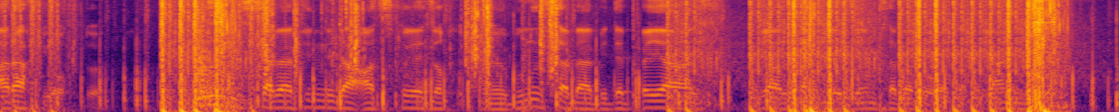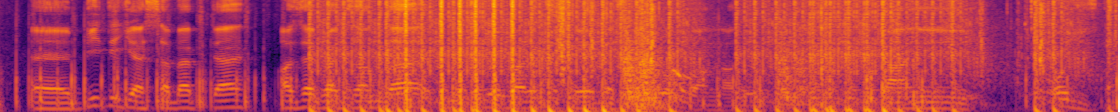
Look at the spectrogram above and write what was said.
merak yoktu. Bunun sebebini de açıklayacak. E, bunun sebebi de beyaz birazdan diyeceğim sebep olacak. Yani e, bir diğer sebep de Azerbaycan'da YouTuber'lara Türkiye'ye destek yok anladığım kadarıyla. Yani o yüzden.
